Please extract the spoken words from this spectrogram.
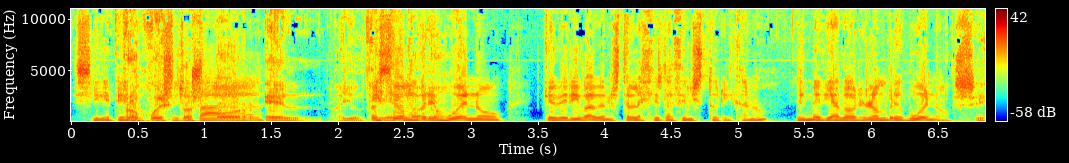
sigue propuestos por el ayuntamiento. Ese hombre bueno que deriva de nuestra legislación histórica, ¿no? El mediador, el hombre bueno. Sí.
